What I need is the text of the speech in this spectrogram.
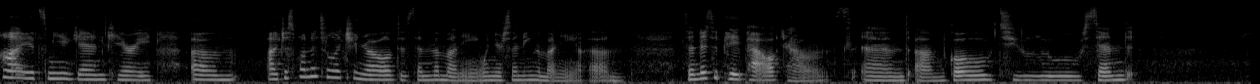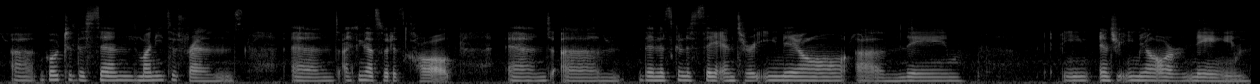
Hi, it's me again, Kerri. Um, I just wanted to let you know to send the money when you're sending the money. Um, send it to PayPal accounts and um, go to send. Uh, go to the send money to friends, and I think that's what it's called. And um, then it's gonna say enter email, um, name, e- enter email or name,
